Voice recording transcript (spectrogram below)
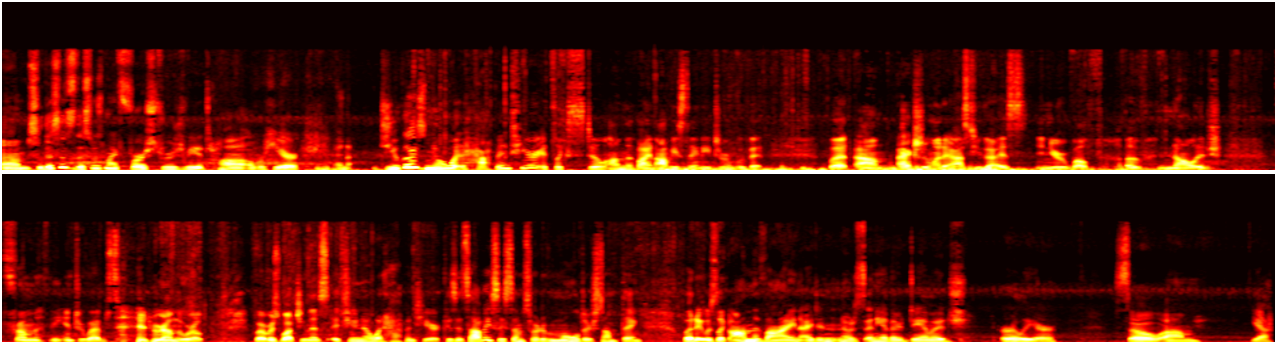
Um, so this is this was my first Rouge Vif d'Étampes over here. And do you guys know what happened here? It's like still on the vine. Obviously I need to remove it. But um, I actually wanted to ask you guys, in your wealth of knowledge from the interwebs and around the world, whoever's watching this, if you know what happened here. Because it's obviously some sort of mold or something. But it was like on the vine. I didn't notice any other damage earlier. So, um, yeah.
